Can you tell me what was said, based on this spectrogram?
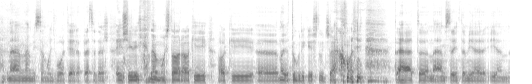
Nem, nem hiszem, hogy volt erre precedens. És irigykedem most arra, aki, aki nagyot ugrik és tud zsákolni. Tehát nem, szerintem ilyen, ilyen,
